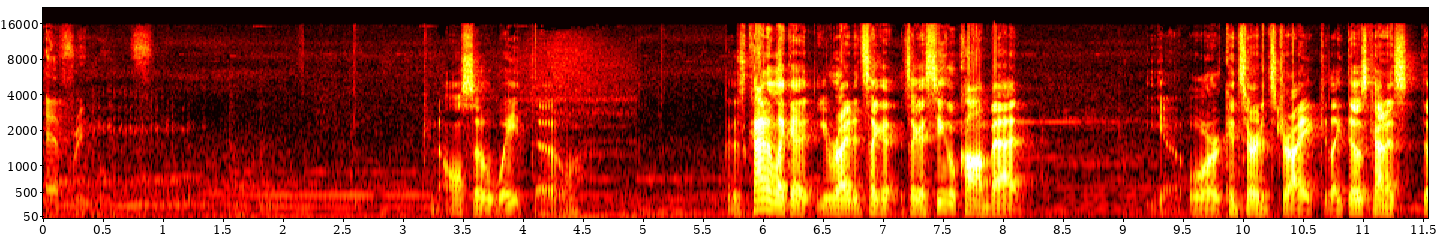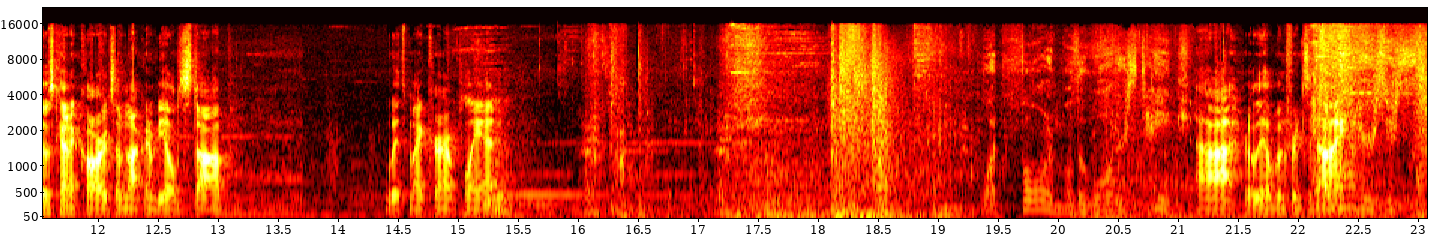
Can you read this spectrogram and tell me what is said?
every move. Can also wait though. It's kind of like a you're right. It's like a it's like a single combat, you know, or concerted strike. Like those kind of those kind of cards, I'm not going to be able to stop with my current plan. What form will the waters take? Ah, really hoping for deny. Waters are s-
